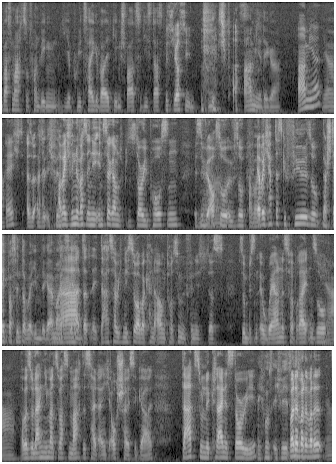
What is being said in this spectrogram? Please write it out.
was macht, so von wegen hier Polizeigewalt gegen Schwarze, dies, das. Ist Yassin. Nee. Spaß. Amir, Digga. Amir? Ja. Echt? Also, Also ich finde, aber ich finde, was in die Instagram-Story posten, ist irgendwie Ja. auch so, so Aber- aber, aber ich habe das Gefühl, so, da steckt was hinter bei ihm, Digga. Meint's na, ernst. das, habe ich nicht so, aber keine Ahnung, trotzdem finde ich das so ein bisschen Awareness verbreiten, so. Ja. Aber solange niemand was macht, ist halt eigentlich auch scheißegal. Dazu eine kleine Story. Ich muss, ich will jetzt. Warte, warte, warte. Ja.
